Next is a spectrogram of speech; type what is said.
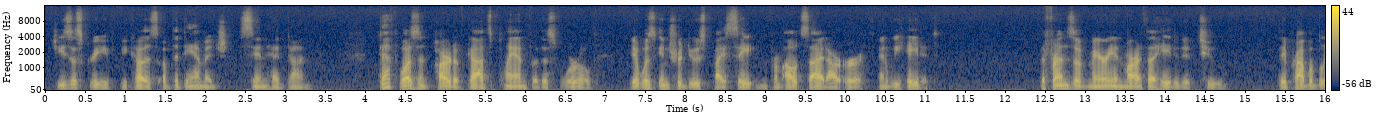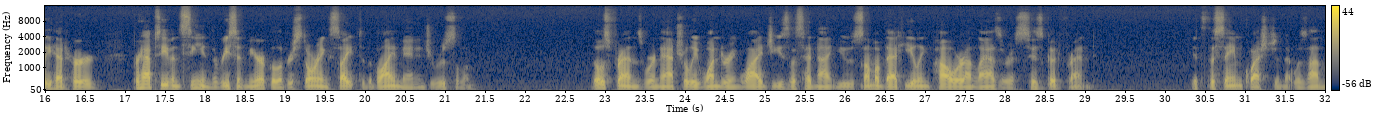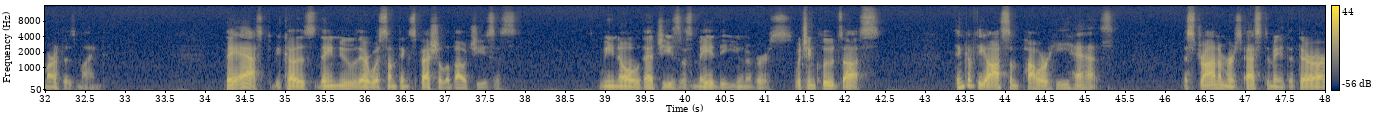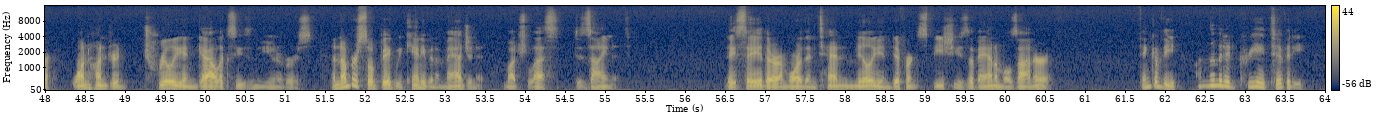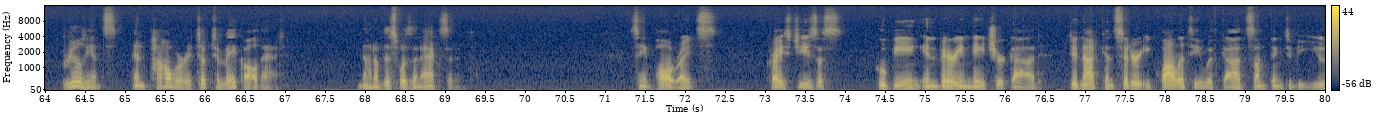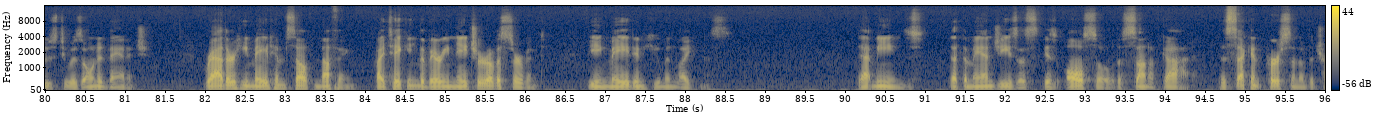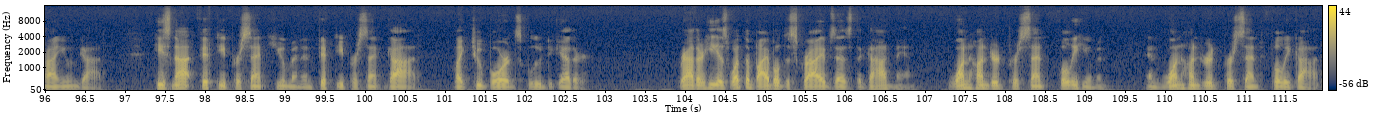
Jesus grieved because of the damage sin had done. Death wasn't part of God's plan for this world. It was introduced by Satan from outside our earth, and we hate it. The friends of Mary and Martha hated it too. They probably had heard, perhaps even seen, the recent miracle of restoring sight to the blind man in Jerusalem. Those friends were naturally wondering why Jesus had not used some of that healing power on Lazarus, his good friend. It's the same question that was on Martha's mind. They asked because they knew there was something special about Jesus. We know that Jesus made the universe, which includes us. Think of the awesome power he has. Astronomers estimate that there are 100 trillion galaxies in the universe, a number so big we can't even imagine it, much less design it. They say there are more than 10 million different species of animals on Earth. Think of the unlimited creativity brilliance and power it took to make all that. None of this was an accident. St. Paul writes Christ Jesus, who being in very nature God, did not consider equality with God something to be used to his own advantage. Rather, he made himself nothing by taking the very nature of a servant, being made in human likeness. That means that the man Jesus is also the Son of God, the second person of the triune God. He's not 50% human and 50% God, like two boards glued together. Rather, he is what the Bible describes as the God man, 100% fully human and 100% fully God.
